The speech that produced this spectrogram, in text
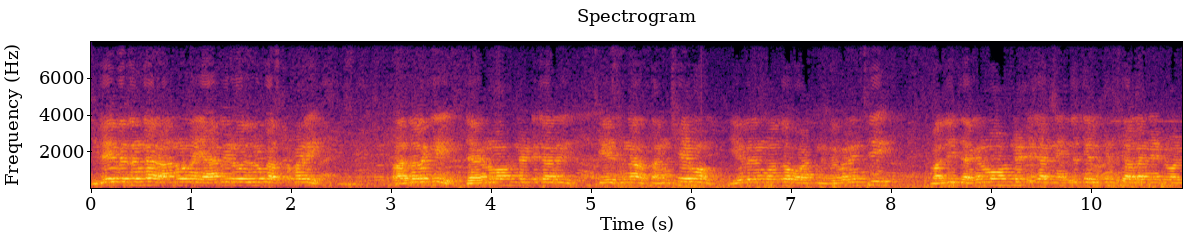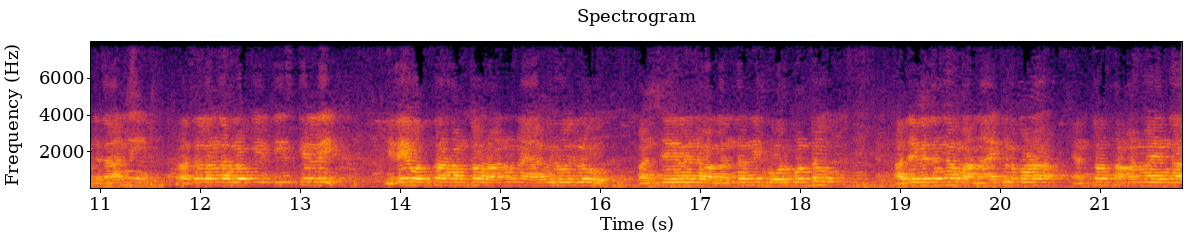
ఇదే విధంగా రానున్న యాభై రోజులు కష్టపడి ప్రజలకి జగన్మోహన్ రెడ్డి గారి చేసిన సంక్షేమం ఏ విధంగా ఉందో వాటిని వివరించి మళ్ళీ జగన్మోహన్ రెడ్డి గారిని ఎందుకు గెలిపించాలనేటువంటి దాన్ని ప్రజలందరిలోకి తీసుకెళ్ళి ఇదే ఉత్సాహంతో రానున్న యాభై రోజులు పనిచేయాలని వాళ్ళందరినీ కోరుకుంటూ అదేవిధంగా మా నాయకులు కూడా ఎంతో సమన్వయంగా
